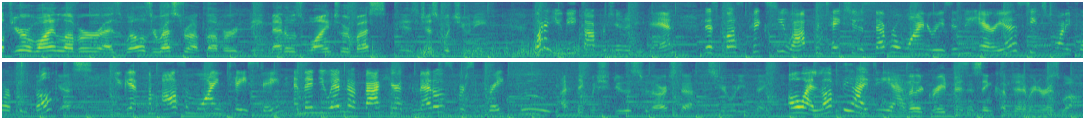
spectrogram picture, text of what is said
Well, if you're a wine lover as well as a restaurant lover, the Meadows Wine Tour Bus is just what you need. What a unique opportunity, Dan. This bus picks you up and takes you to several wineries in the area, seats 24 people. Yes. You get some awesome wine tasting, and then you end up back here at the Meadows for some great food. I think we should do this with our staff this year. What do you think? Oh, I love the idea. Another great business income generator as well.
